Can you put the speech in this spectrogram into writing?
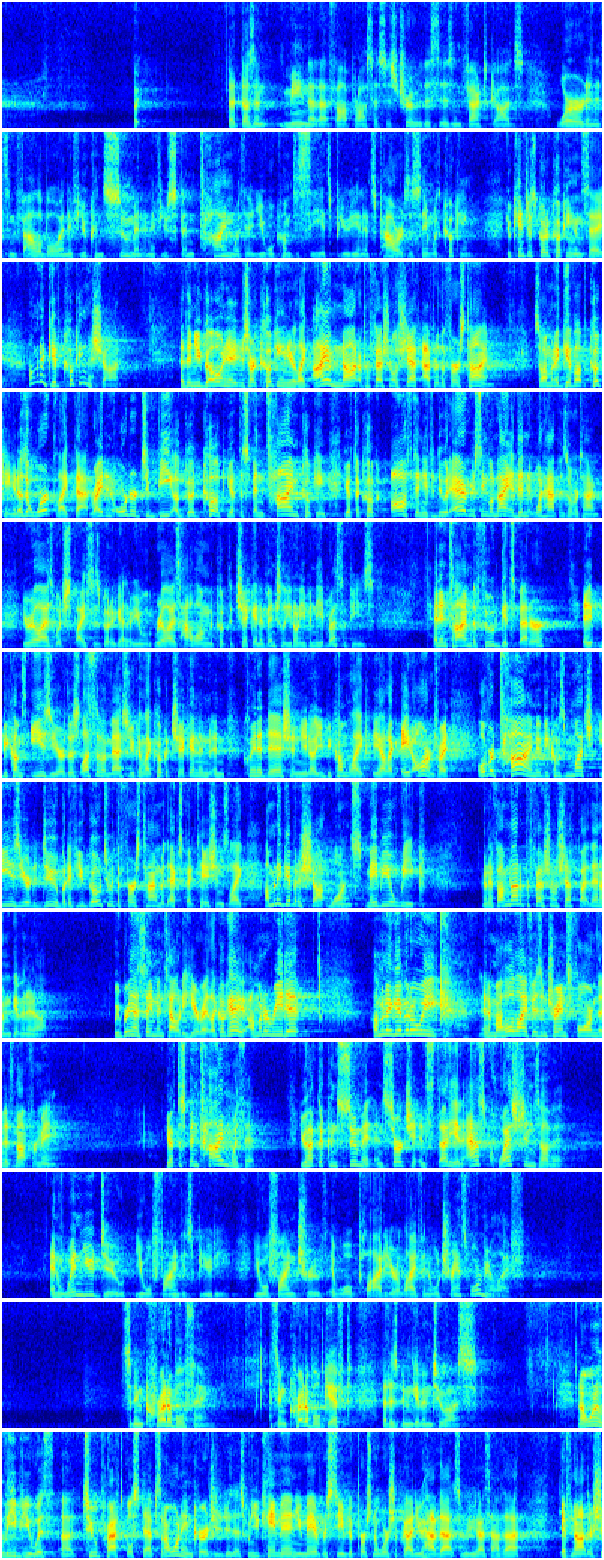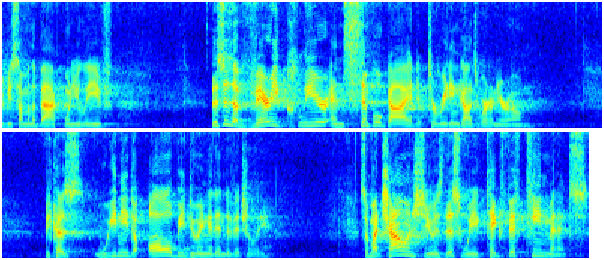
that doesn't mean that that thought process is true. This is, in fact, God's word and it's infallible. And if you consume it and if you spend time with it, you will come to see its beauty and its power. It's the same with cooking. You can't just go to cooking and say, I'm going to give cooking a shot. And then you go and you start cooking and you're like, I am not a professional chef after the first time so I'm going to give up cooking. It doesn't work like that, right? In order to be a good cook, you have to spend time cooking. You have to cook often. You have to do it every single night. And then what happens over time? You realize which spices go together. You realize how long to cook the chicken. Eventually, you don't even need recipes. And in time, the food gets better. It becomes easier. There's less of a mess. You can like cook a chicken and, and clean a dish, and you know you become like you have like eight arms, right? Over time, it becomes much easier to do. But if you go to it the first time with expectations like, I'm going to give it a shot once, maybe a week, and if I'm not a professional chef by then, I'm giving it up. We bring that same mentality here, right? Like, okay, I'm going to read it, I'm going to give it a week, and if my whole life isn't transformed, then it's not for me. You have to spend time with it. You have to consume it and search it and study it and ask questions of it. And when you do, you will find its beauty you will find truth. It will apply to your life and it will transform your life. It's an incredible thing. It's an incredible gift that has been given to us. And I want to leave you with uh, two practical steps, and I want to encourage you to do this. When you came in, you may have received a personal worship guide. You have that. Some of you guys have that. If not, there should be some in the back when you leave. This is a very clear and simple guide to reading God's word on your own because we need to all be doing it individually. So, my challenge to you is this week take 15 minutes.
